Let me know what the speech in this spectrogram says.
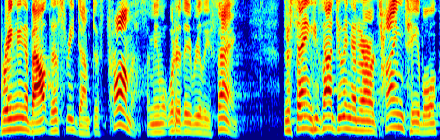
bringing about this redemptive promise. I mean, what are they really saying? They're saying he's not doing it in our timetable,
